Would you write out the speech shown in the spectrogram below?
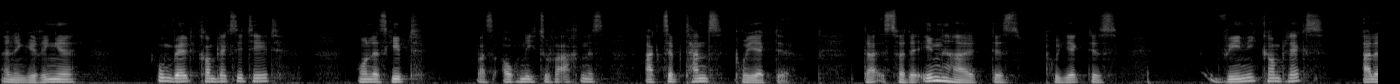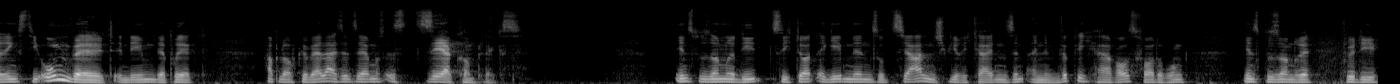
eine geringe Umweltkomplexität. Und es gibt, was auch nicht zu verachten ist, Akzeptanzprojekte. Da ist zwar der Inhalt des Projektes wenig komplex, allerdings die Umwelt, in dem der Projektablauf gewährleistet werden muss, ist sehr komplex. Insbesondere die sich dort ergebenden sozialen Schwierigkeiten sind eine wirkliche Herausforderung, insbesondere für die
